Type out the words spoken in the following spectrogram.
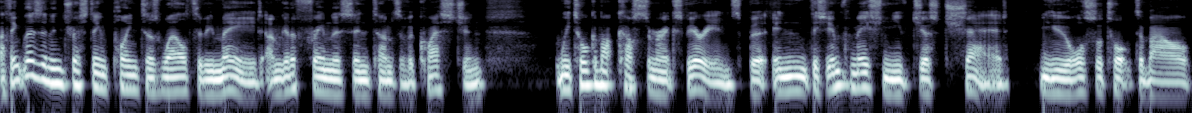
I think there's an interesting point as well to be made. I'm going to frame this in terms of a question. We talk about customer experience, but in this information you've just shared, you also talked about,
